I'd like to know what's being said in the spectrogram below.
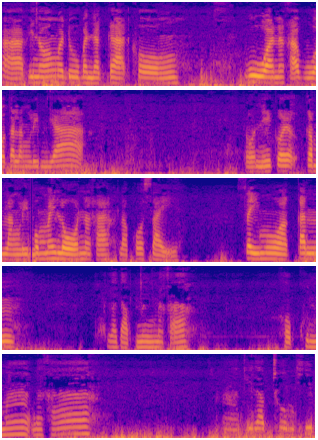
พาพี่น้องมาดูบรรยากาศของวัวนะคะ วัวกำลังเล็มหญ้า ตอนนี้ก็กำลังเล็มผมไม่ร้อนนะคะ แล้วก็ใส่ใส่หมวกกันระดับหนึ่งนะคะ ขอบคุณมากนะคะที่รับชมคลิป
